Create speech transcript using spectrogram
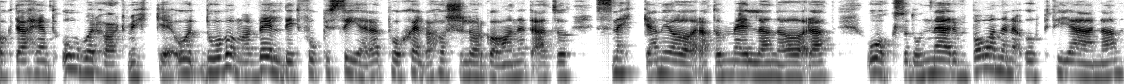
och det har hänt oerhört mycket och då var man väldigt fokuserad på själva hörselorganet, alltså snäckan i örat och mellanörat och också då nervbanorna upp till hjärnan.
